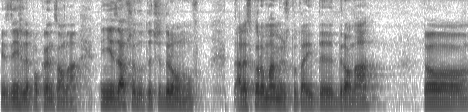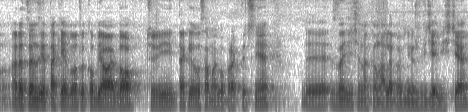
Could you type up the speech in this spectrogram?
jest nieźle pokręcona. I nie zawsze dotyczy dronów. Ale skoro mamy już tutaj drona, to recenzję takiego, tylko białego, czyli takiego samego praktycznie, y, znajdziecie na kanale, pewnie już widzieliście.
